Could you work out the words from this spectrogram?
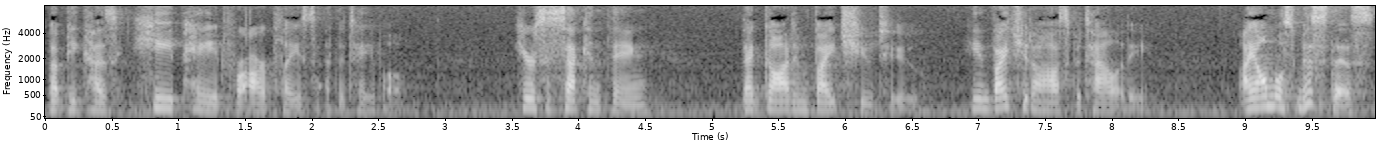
but because he paid for our place at the table. Here's the second thing that God invites you to. He invites you to hospitality. I almost missed this.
